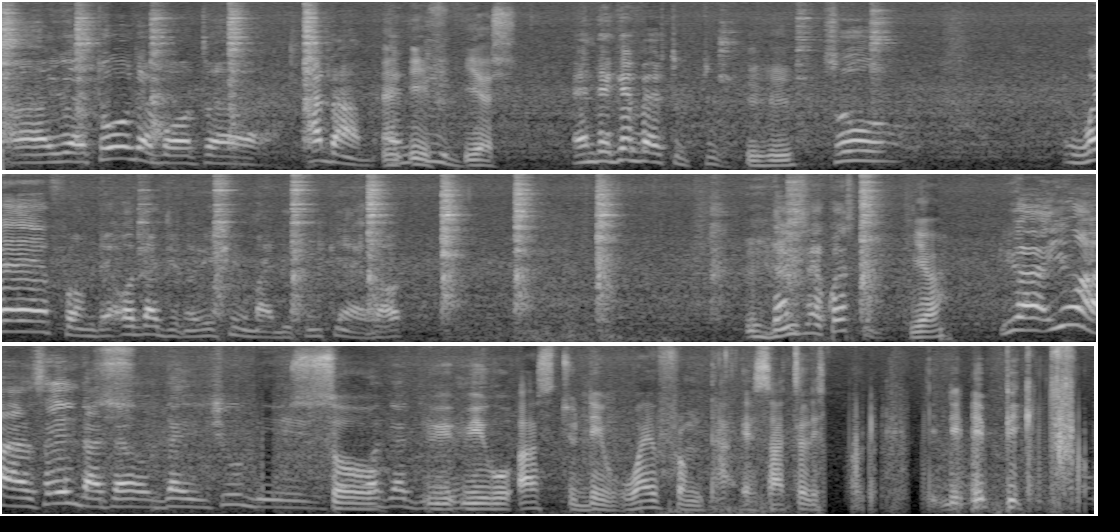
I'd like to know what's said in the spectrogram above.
Uh, you are told about uh, Adam And, and, Eve. Eve. Yes. and they gave birth to two. Mm-hmm. So, where from the other generation you might be thinking about? That's the question. Yeah. You are you are saying that uh, there should be So we, we will ask today why from that exactly did they pick it from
